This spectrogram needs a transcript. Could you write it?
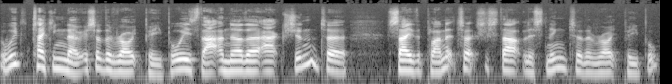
Are we taking notice of the right people? Is that another action to save the planet, to actually start listening to the right people?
